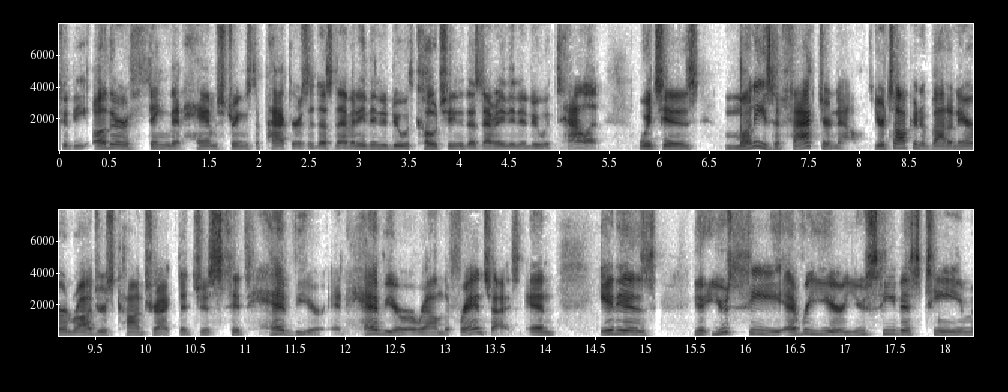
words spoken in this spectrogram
to the other thing that hamstrings the Packers. It doesn't have anything to do with coaching. It doesn't have anything to do with talent, which is money's a factor now. You're talking about an Aaron Rodgers contract that just sits heavier and heavier around the franchise, and it is you, you see every year you see this team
